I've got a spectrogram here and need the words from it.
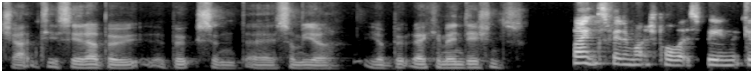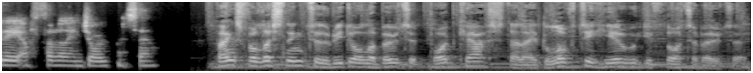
chatting to you, Sarah, about books and uh, some of your, your book recommendations. Thanks very much, Paul. It's been great. I've thoroughly enjoyed myself. Thanks for listening to the Read All About It podcast, and I'd love to hear what you thought about it.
